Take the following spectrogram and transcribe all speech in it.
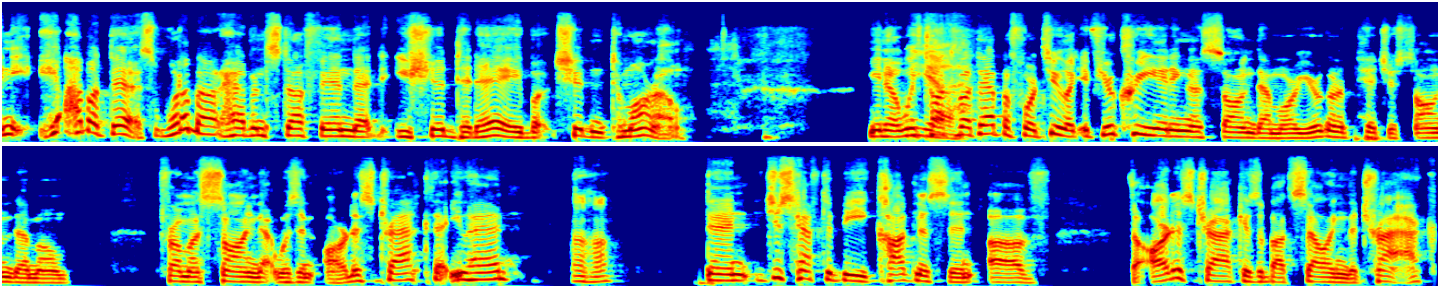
and you- how about this what about having stuff in that you should today but shouldn't tomorrow you know we've Well, talked about that before too. Like if you're creating a song demo or you're going to pitch a song demo from a song that was an artist track that you had Uh huh. then you just have to be cognizant of the artist track is about selling the track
